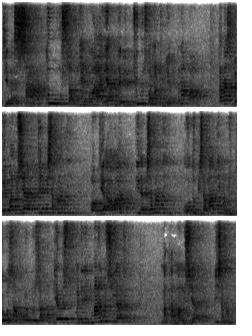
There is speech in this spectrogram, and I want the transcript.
dia adalah satu-satunya yang layak menjadi juru selamat dunia. Kenapa? Karena sebagai manusia dia bisa mati. Kalau dia Allah tidak bisa mati. Untuk bisa mati menurut dosa menurut dosa dia harus menjadi manusia maka manusia bisa mati.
